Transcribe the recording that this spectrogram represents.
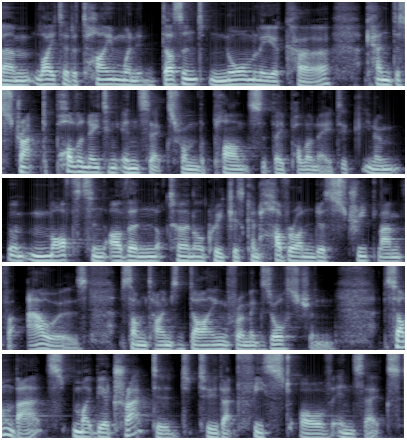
um, light at a time when it doesn't normally occur can distract pollinating insects from the plants that they pollinate. It, you know, moths and other nocturnal creatures can hover under street lamp for hours, sometimes dying from exhaustion. Some bats might be attracted to that feast of insects.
